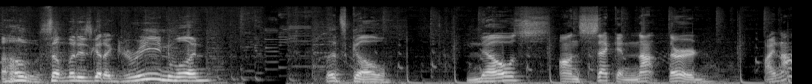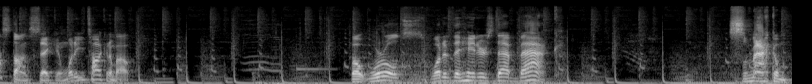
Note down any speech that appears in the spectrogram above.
Oh, somebody's got a green one. Let's go. Nose on second, not third. I nosed on second. What are you talking about? But Worlds, what if the haters that back? Smack them.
